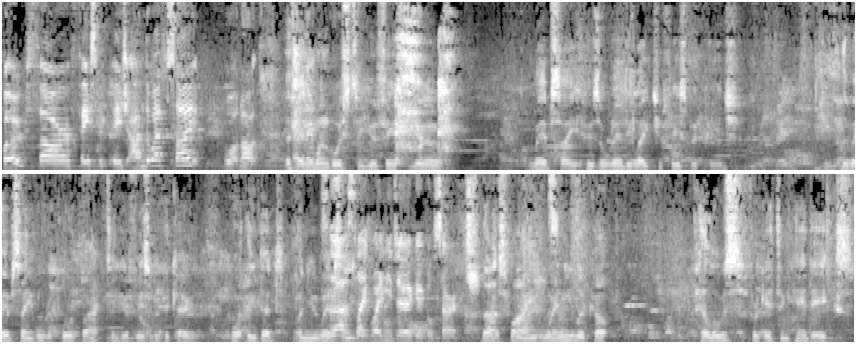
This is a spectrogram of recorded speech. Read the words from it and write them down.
both our Facebook page and the website, whatnot? If anyone goes to your fa- your website who's already liked your Facebook page, the website will report back to your Facebook account what they did on your website. So that's like when you do a Google search. That's why when you look up pillows for getting headaches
